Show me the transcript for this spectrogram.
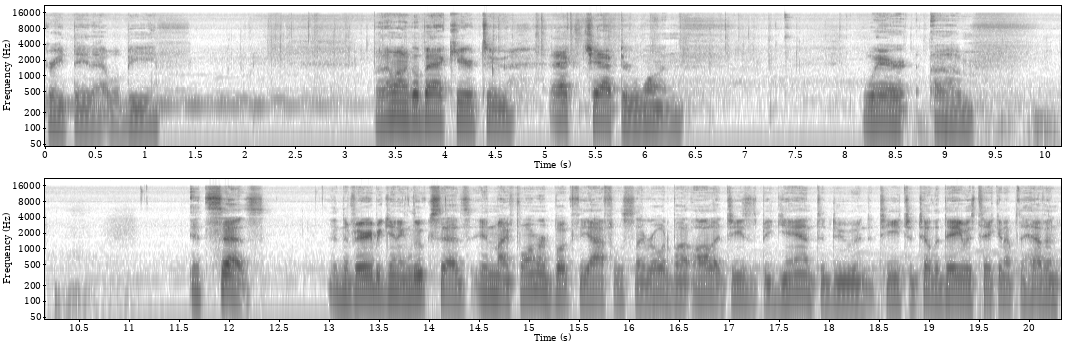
great day that will be. But I want to go back here to Acts chapter 1, where um, it says, in the very beginning, Luke says, In my former book, Theophilus, I wrote about all that Jesus began to do and to teach until the day he was taken up to heaven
